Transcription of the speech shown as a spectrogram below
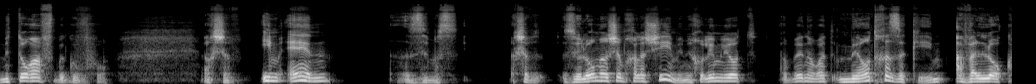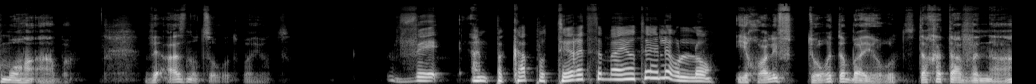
מטורף בגובהו. עכשיו אם אין זה מס... עכשיו זה לא אומר שהם חלשים הם יכולים להיות הבן או בת מאוד חזקים אבל לא כמו האבא. ואז נוצרות בעיות. והנפקה פותרת את הבעיות האלה או לא? היא יכולה לפתור את הבעיות תחת ההבנה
